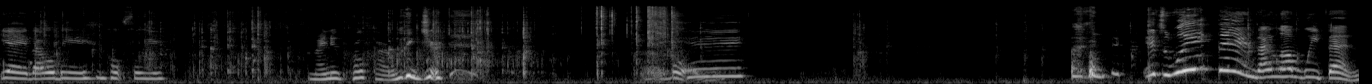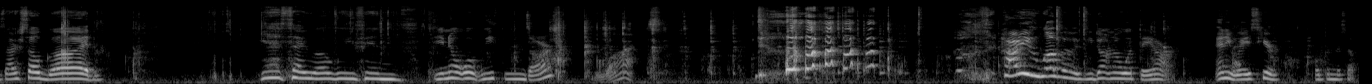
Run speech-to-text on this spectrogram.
Yay, that will be hopefully my new profile picture. Okay. It's wheat thins. I love wheat thins. They're so good. yes, I love weavings. Do you know what wheat thins are? What? How do you love them if you don't know what they are? Anyways, here, open this up.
